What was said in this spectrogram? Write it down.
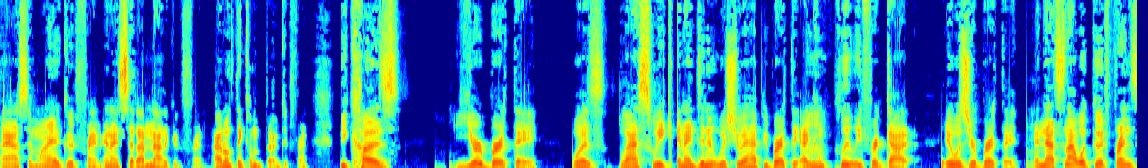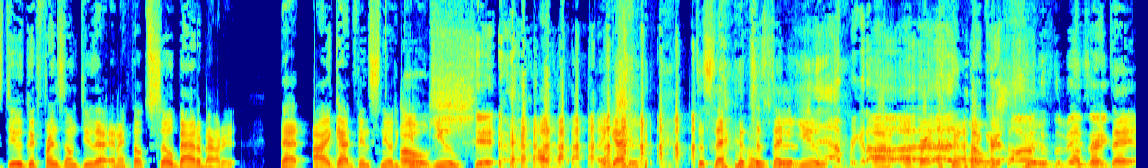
I asked, am I a good friend? And I said, I'm not a good friend. I don't think I'm a good friend because your birthday was last week, and I didn't wish you a happy birthday. I Hmm. completely forgot it was your birthday. And that's not what good friends do. Good friends don't do that. And I felt so bad about it that I got Vince Neil to give oh you shit! I got to send Oh, to send shit. you yeah, bring it on. Uh, a bir- a birthday- on. This is a birthday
